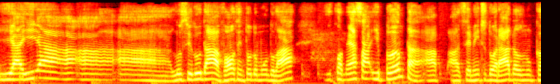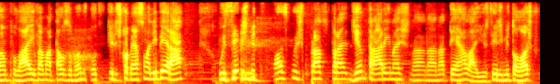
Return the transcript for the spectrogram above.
E aí a, a, a Lucy Liu dá a volta em todo mundo lá e começa e planta a, a semente dourada no campo lá e vai matar os humanos todos, porque eles começam a liberar os seres mitológicos pra, pra, de entrarem nas, na, na, na, Terra lá. E os seres mitológicos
